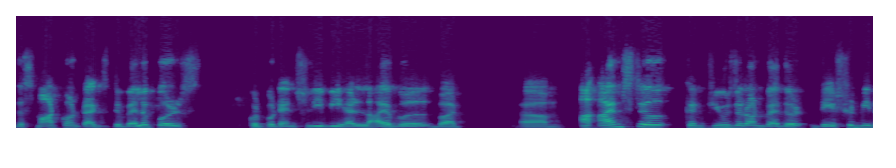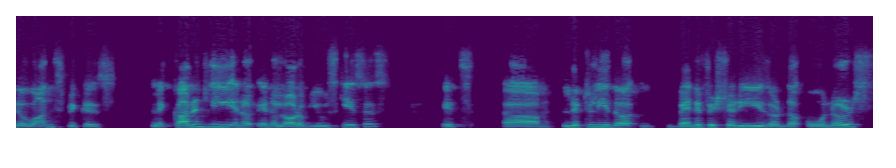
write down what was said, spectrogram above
the smart contracts developers could potentially be held liable. But um, I, am still confused around whether they should be the ones because, like, currently in a, in a lot of use cases, it's um, literally the beneficiaries or the owners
